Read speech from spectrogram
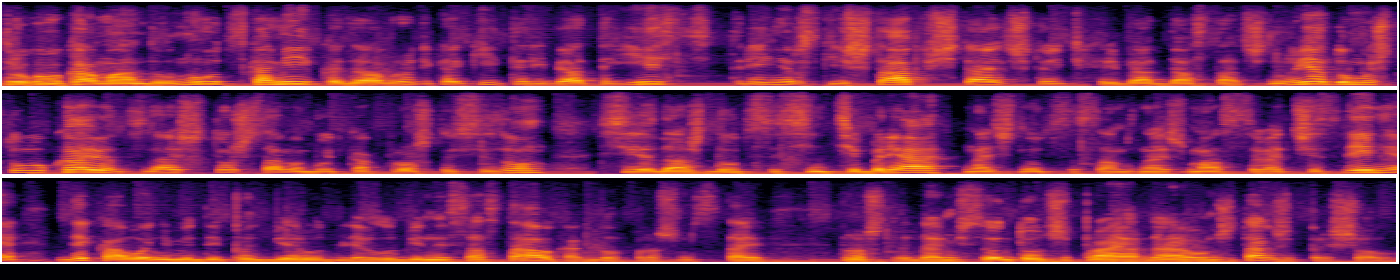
другую команду. Ну, вот скамейка, да, вроде какие-то ребята есть. Тренерский штаб считает, что этих ребят достаточно. Но я думаю, что лукавят, знаешь, то же самое будет, как прошлый сезон. Все дождутся сентября, начнутся, сам знаешь, массовые отчисления, да кого-нибудь да подберут для глубины состава, как был в прошлом составе, прошлый, да, сезон, тот же Прайер, да, он же также пришел.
